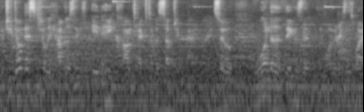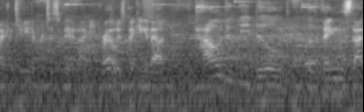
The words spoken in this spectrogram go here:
But you don't necessarily have those things in a context of a subject matter. So one of the things that one of the reasons why I continue to participate in ID Pro is thinking about how do we build the things that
